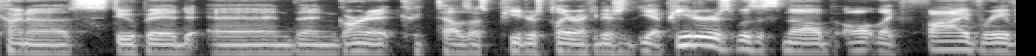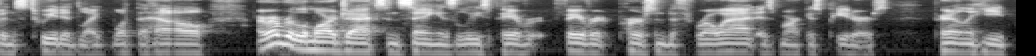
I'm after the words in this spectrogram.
kind of stupid. And then Garnett tells us Peters play recognition. Yeah, Peters was a snub. All like five Ravens tweeted like, "What the hell?" I remember Lamar Jackson saying his least favorite favorite person to throw at is Marcus Peters. Apparently, he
